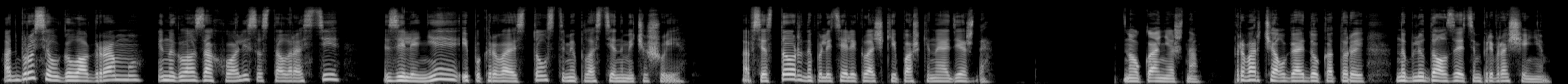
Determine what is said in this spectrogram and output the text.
отбросил голограмму, и на глазах у Алисы стал расти, зеленее и покрываясь толстыми пластинами чешуи. Во все стороны полетели клочки Пашкиной одежды. «Ну, конечно», — проворчал Гайдо, который наблюдал за этим превращением.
